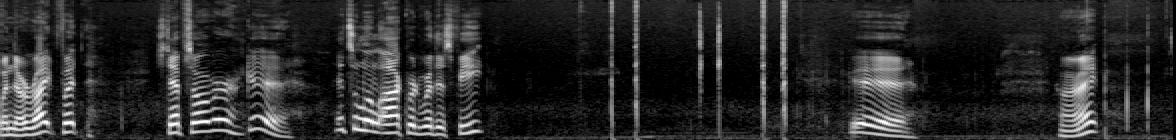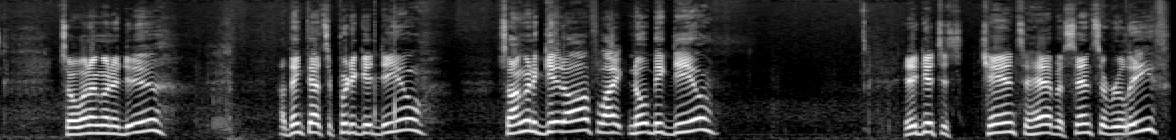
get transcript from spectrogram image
When the right foot steps over, good. It's a little awkward with his feet. Good. All right. So what I'm going to do, I think that's a pretty good deal. So I'm going to get off like no big deal. It gets a chance to have a sense of relief.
